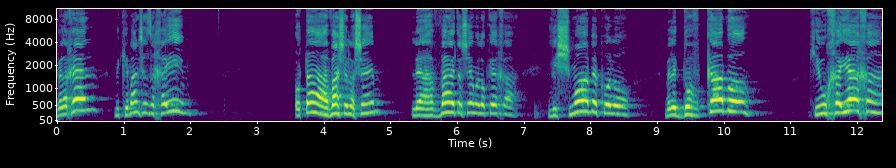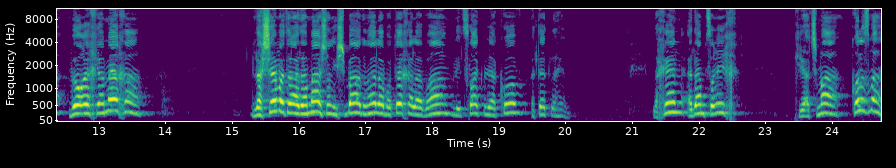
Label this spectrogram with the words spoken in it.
ולכן, מכיוון שזה חיים, אותה אהבה של השם, לאהבה את השם אלוקיך, לשמוע בקולו ולדבקה בו, כי הוא חייך ואורך ימיך. לשבת על האדמה אשר נשבע אדוני לאבותיך, לאברהם, ליצחק וליעקב, לתת להם. לכן אדם צריך קריאת שמע כל הזמן.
